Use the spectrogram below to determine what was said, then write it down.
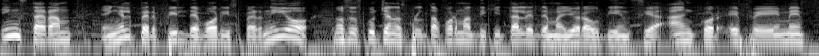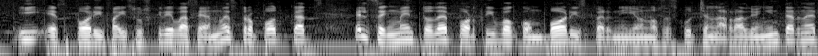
Instagram, en el perfil de Boris Pernillo. Nos escuchan las plataformas digitales de mayor audiencia, Anchor FM y Spotify. Suscríbase a nuestro podcast, el segmento deportivo con Boris Pernillo. Nos escucha en la radio en internet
